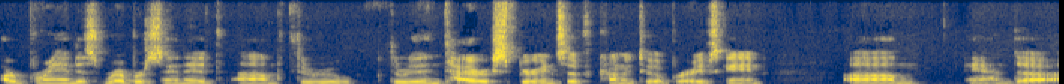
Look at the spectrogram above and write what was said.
our brand is represented um, through through the entire experience of coming to a Braves game, um, and uh,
